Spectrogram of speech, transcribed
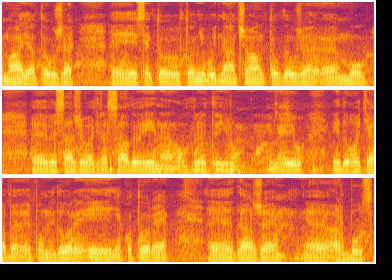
мая, то уже, э, если кто, кто-нибудь начал, тогда уже э, мог э, высаживать рассаду и на открытый грунт. Имею в виду хотя бы помидоры и некоторые э, даже э, арбуз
